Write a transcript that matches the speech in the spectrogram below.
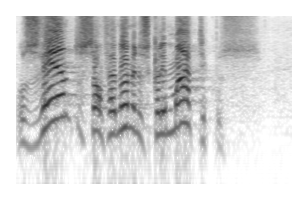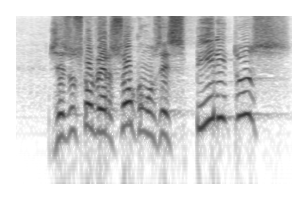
Os ventos são fenômenos climáticos. Jesus conversou com os espíritos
